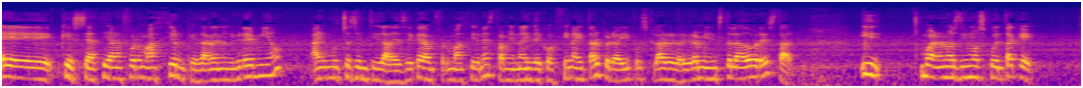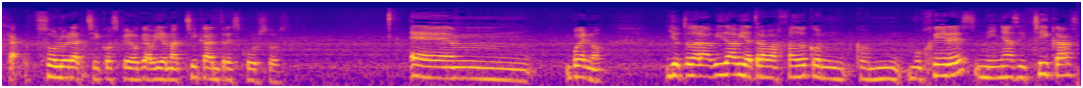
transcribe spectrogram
eh, que se hacía la formación que dan en el gremio. Hay muchas entidades ¿eh? que dan formaciones, también hay de cocina y tal, pero ahí pues claro, el gremio de instaladores tal. Y bueno, nos dimos cuenta que solo eran chicos, creo que había una chica en tres cursos. Em, bueno, yo toda la vida había trabajado con, mujeres, niñas y chicas.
